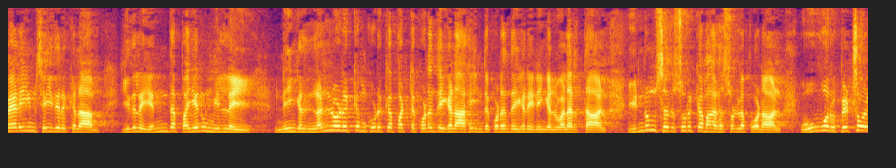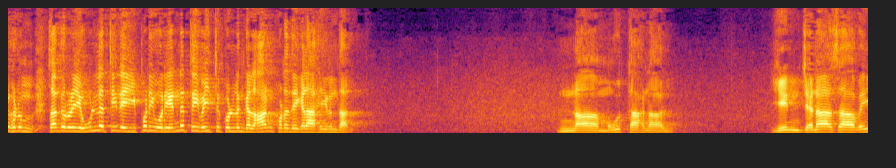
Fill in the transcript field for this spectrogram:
வேலையும் செய்திருக்கலாம். இதில் எந்த பயனும் இல்லை. நீங்கள் நல்லொழுக்கம் கொடுக்கப்பட்ட குழந்தைகளாக இந்த குழந்தைகளை நீங்கள் வளர்த்தால். இன்னும் சிறு சுருக்கமாக சொல்ல போனால் ஒவ்வொரு பெற்றோர்களும் தங்களுடைய உள்ளத்திலே இப்படி ஒரு எண்ணத்தை வைத்துக் கொள்ளுங்கள் ஆண் குழந்தைகளாக இருந்தால். நான் மூத்தானால் என் ஜனாசாவை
